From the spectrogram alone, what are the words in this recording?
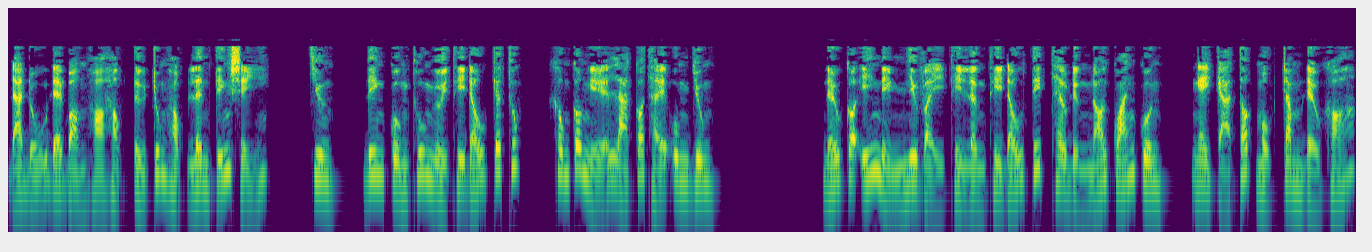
đã đủ để bọn họ học từ trung học lên tiến sĩ. Chương, điên cuồng thu người thi đấu kết thúc, không có nghĩa là có thể ung dung. Nếu có ý niệm như vậy thì lần thi đấu tiếp theo đừng nói quán quân, ngay cả top 100 đều khó,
